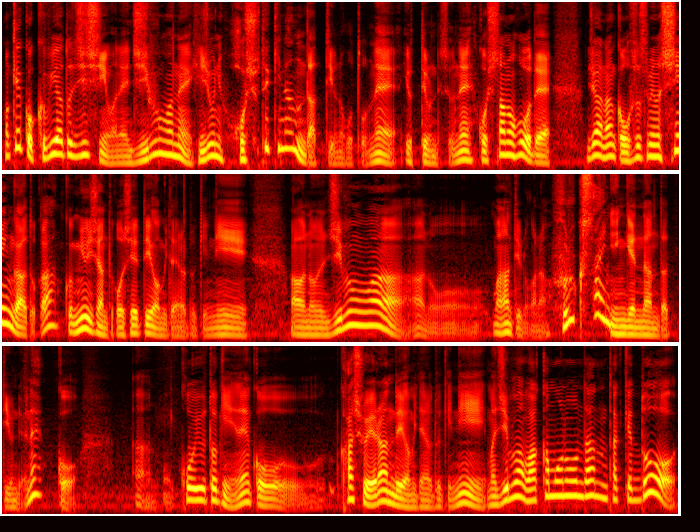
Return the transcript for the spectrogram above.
まあ、結構首跡自身はね自分はね非常に保守的なんだっていうようなことをね言ってるんですよね。こう下の方でじゃあなんかおすすめのシンガーとかこうミュージシャンとか教えてよみたいな時にあの自分はあのまあて言うのかな古臭い人間なんだっていうんだよね。こうあのこういう時にねこう歌手を選んでよみたいな時に、まあ、自分は若者なんだけど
